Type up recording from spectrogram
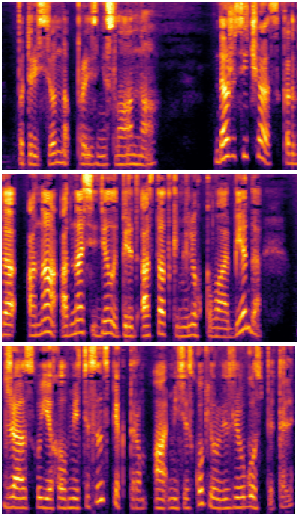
— потрясенно произнесла она. Даже сейчас, когда она одна сидела перед остатками легкого обеда, Джаз уехал вместе с инспектором, а миссис Кокер увезли в госпиталь.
